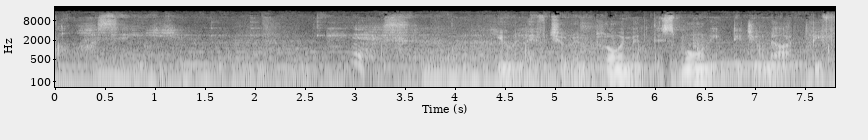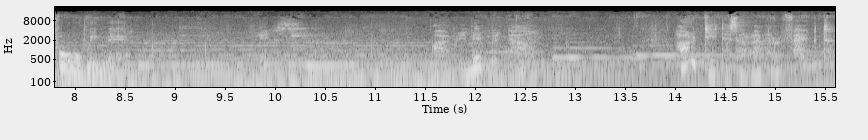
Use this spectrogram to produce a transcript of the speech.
Oh, I see. Yes. You left your employment this morning, did you not, before we met? Yes. I remember now. I did, as a matter of fact.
